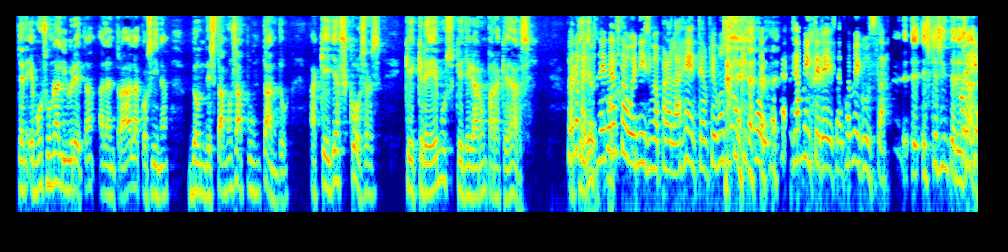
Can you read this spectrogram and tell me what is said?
tenemos una libreta a la entrada de la cocina donde estamos apuntando aquellas cosas que creemos que llegaron para quedarse. Bueno, pero esa idea está buenísima para la gente. Ampliemos un poquito. esa me interesa, esa me gusta. Es que es interesante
